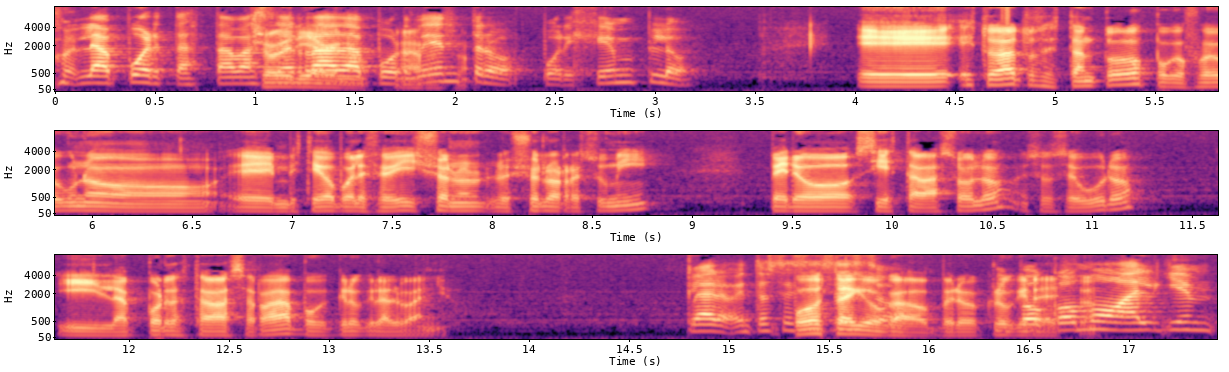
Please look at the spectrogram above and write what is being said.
la puerta estaba Yo cerrada no, por dentro, por ejemplo. Eh, estos datos están todos porque fue uno eh, investigado por el FBI, yo, no- yo lo resumí, pero sí estaba solo, eso seguro, y la puerta estaba cerrada porque creo que era el baño. Claro, entonces Puedo es estar eso. equivocado, pero creo que eso. ¿Cómo alguien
